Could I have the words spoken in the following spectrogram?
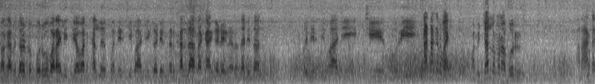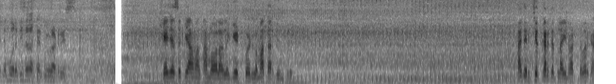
बघा मित्रांनो पर्व भरायली राहिली जेवण खाल्लं पनीरची भाजी गडेगनर खाल्लं आता काय गडेगनर झाले चालू. पनीरची भाजी खीर पुरी. काटा कर बाय. आम्ही चाललो म्हणा भर. आणि आकाशच्या मोर दिसत असतात पिवळा ड्रेस ह्याच्यासाठी आम्हाला थांबावं लागलं गेट पडलं म्हातार पिंपरी काहीतरी चेक करतात लाईन वाटतं बरं का.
